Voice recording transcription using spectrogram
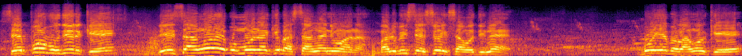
C'est pour vous dire que lisanga oyo bomonaki basangani wana balobi session extraordinaire boyeba bango ke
